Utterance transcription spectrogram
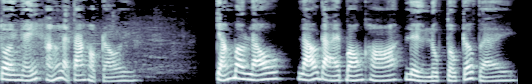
tôi nghĩ hẳn là tan học rồi. Chẳng bao lâu, lão đại bọn họ liền lục tục trở về.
